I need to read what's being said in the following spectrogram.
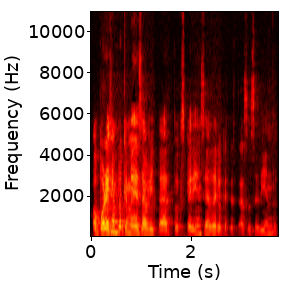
o por ejemplo que me des ahorita tu experiencia de lo que te está sucediendo.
